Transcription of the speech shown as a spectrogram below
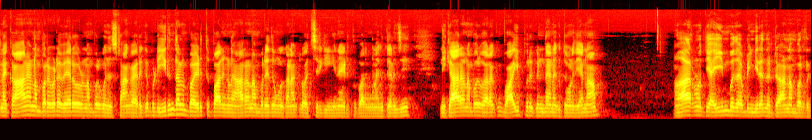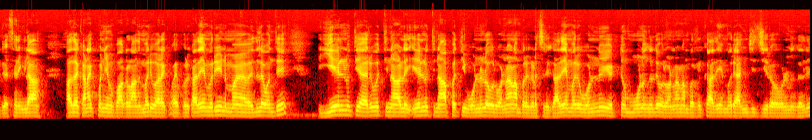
எனக்கு ஆறாம் நம்பரை விட வேறு ஒரு நம்பர் கொஞ்சம் ஸ்ட்ராங்காக இருக்குது பட் இருந்தாலும் இப்போ எடுத்து பாருங்களேன். ஆறாம் நம்பர் எது உங்கள் கணக்கில் வச்சுருக்கீங்கன்னா எடுத்து பாருங்கள் எனக்கு தெரிஞ்சு இன்றைக்கி ஆறாம் நம்பர் வரக்கும் வாய்ப்பு இருக்குன்னு தான் எனக்கு தோணுது. ஏன்னா அறநூற்றி ஐம்பது அப்படிங்கிற அந்த ட்ரா நம்பர் இருக்குது சரிங்களா? அதை கனெக்ட் பண்ணி நம்ம பார்க்கலாம். அது மாதிரி வர வாய்ப்பு இருக்குது அதே மாதிரி நம்ம இதில் வந்து ஏழ்நூற்றி அறுபத்தி நாலு ஏழ்நூற்றி நாற்பத்தி ஒன்றில் ஒரு ஒன்றா நம்பர் கிடச்சிருக்கு. அதே மாதிரி ஒன்று எட்டு மூணுங்கிறது ஒரு ஒன்றா நம்பர் இருக்குது அதே மாதிரி அஞ்சு ஜீரோ ஒன்றுங்கிறது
